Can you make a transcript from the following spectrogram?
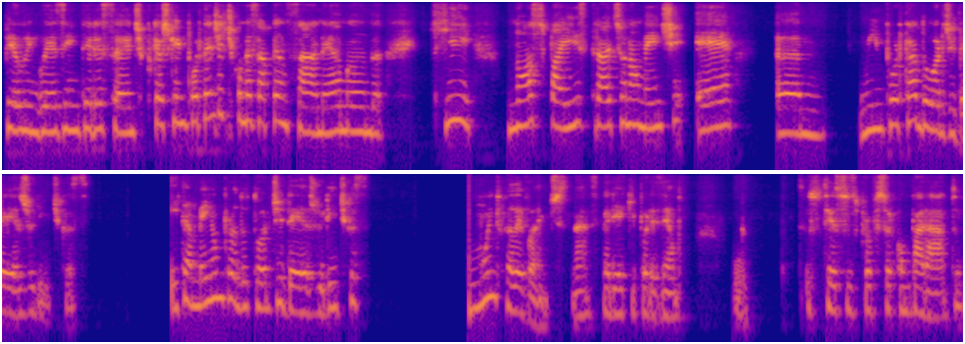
pelo inglês é interessante, porque acho que é importante a gente começar a pensar, né, Amanda, que nosso país tradicionalmente é um, um importador de ideias jurídicas e também um produtor de ideias jurídicas muito relevantes. Né? Estaria aqui, por exemplo, o, os textos do professor Comparato,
